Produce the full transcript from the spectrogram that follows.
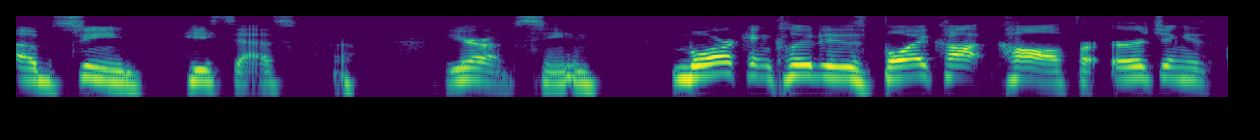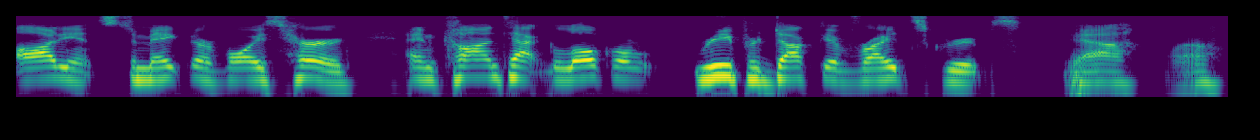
Obscene, he says. You're obscene. Moore concluded his boycott call for urging his audience to make their voice heard and contact local reproductive rights groups. Yeah, well,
